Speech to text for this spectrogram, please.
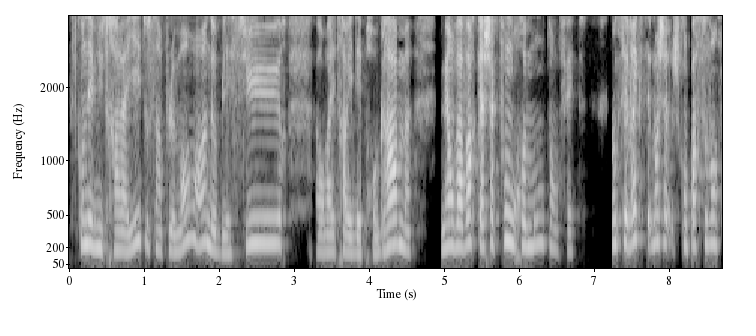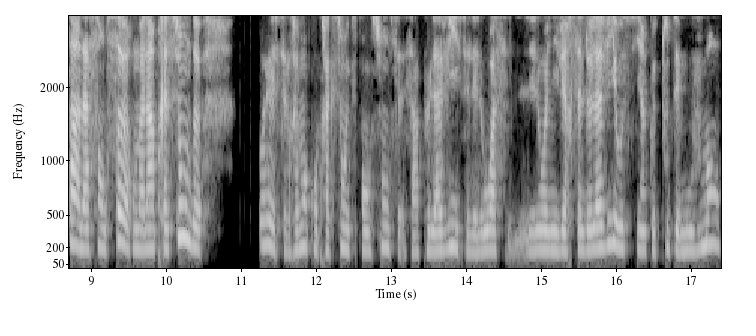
parce qu'on est venu travailler tout simplement, hein, nos blessures, on va aller travailler des programmes, mais on va voir qu'à chaque fois, on remonte en fait. Donc c'est vrai que moi, je compare souvent ça à un ascenseur. On a l'impression de, Ouais, c'est vraiment contraction, expansion, c'est un peu la vie, c'est les lois, les lois universelles de la vie aussi, hein, que tout est mouvement.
